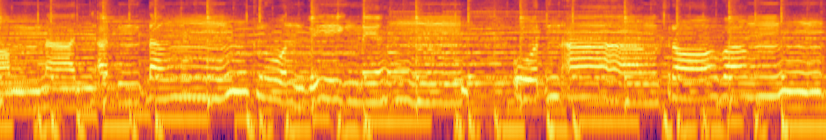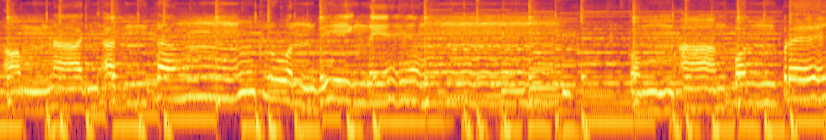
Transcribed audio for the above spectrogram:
អំណាចឥតដឹងខ្លួនវិញនាងអួតអាងស្រវឹងអំណាចឥតដឹងខ្លួនវិញនាង បនប្រេង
